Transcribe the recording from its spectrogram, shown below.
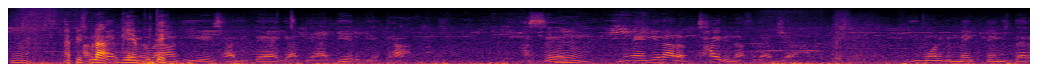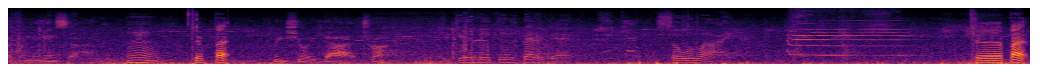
Hmm. Habis pula pergi yang putih. Cop. I said, Hmm. man, you're not uptight enough for that job. He wanted to make things better from the inside. Hmm. Cepat. Pretty sure he died trying. You did make things better, Dad. And so will I. Cepat.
